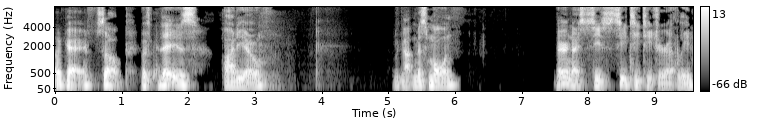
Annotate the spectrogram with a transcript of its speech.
Okay, so with today's audio, we got Miss Mullen. Very nice C- CT teacher at Lead.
